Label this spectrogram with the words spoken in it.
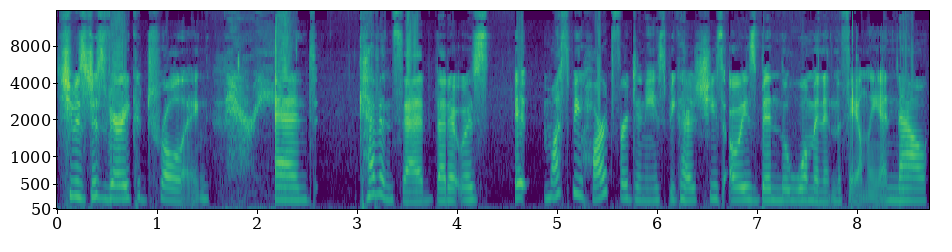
she was just very controlling. Very. And Kevin said that it was it must be hard for Denise because she's always been the woman in the family, and now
